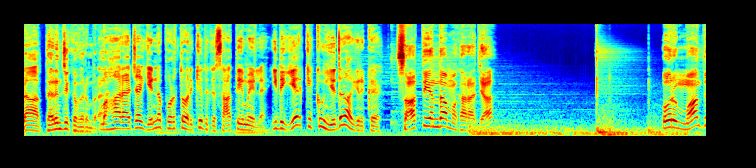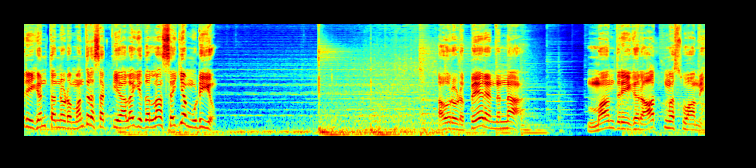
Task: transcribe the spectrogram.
நான் தெரிஞ்சுக்க விரும்புறேன். மகாராஜா என்ன பொறுத்த வரைக்கும் இதுக்கு சாத்தியமே இல்ல. இது இயற்கைக்கும் எதிரா இருக்கு. சாத்தியம்தான் மகாராஜா. ஒரு மாந்திரீகன் தன்னோட மந்திர சக்தியால இதெல்லாம் செய்ய முடியும். அவரோட பேர் என்னன்னா மாந்திரீகர் ஆத்ம சுவாமி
